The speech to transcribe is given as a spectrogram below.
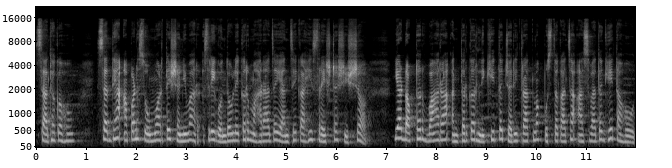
साधक हो सध्या आपण सोमवार ते शनिवार श्री गोंदवलेकर महाराज यांचे काही श्रेष्ठ शिष्य या डॉक्टर वा. रा. अंतरकर लिखित चरित्रात्मक पुस्तकाचा आस्वाद घेत आहोत.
